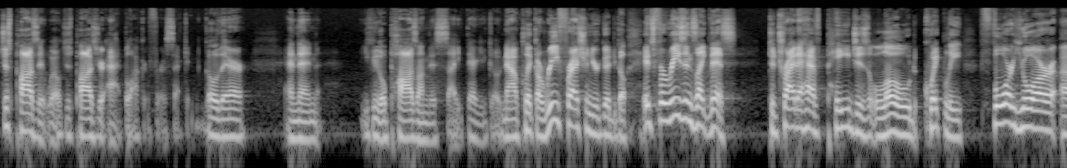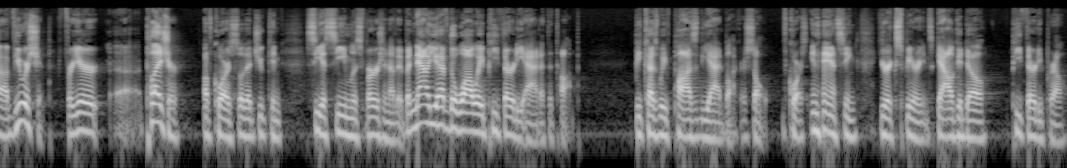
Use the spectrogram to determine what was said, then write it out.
just pause it. Will, just pause your ad blocker for a second. Go there, and then you can go pause on this site. There you go. Now click a refresh and you're good to go. It's for reasons like this to try to have pages load quickly for your uh, viewership, for your uh, pleasure, of course, so that you can see a seamless version of it. But now you have the Huawei P30 ad at the top because we've paused the ad blocker. So, of course, enhancing your experience. Gal Gadot, P30 Pro.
